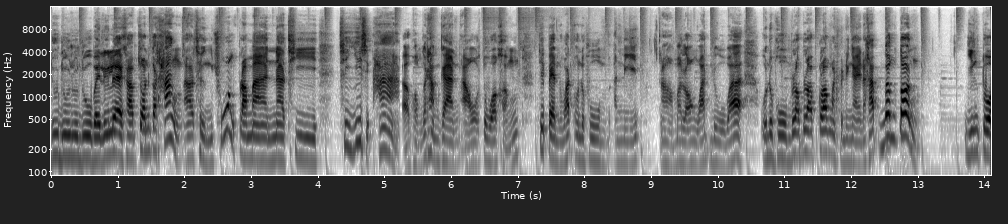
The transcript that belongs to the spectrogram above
ดูดูดูดูไปเรื่อยๆครับจนกระทั่งถึงช่วงประมาณนาทีที่ 25่ผมก็ทำการเอาตัวของที่เป็นวัดอุณหภูมิอันนี้มาลองวัดดูว่าอุณหภูมิรอบๆ กล้องมันเป็นยังไงนะครับ เบื้องต้น ยิงตัว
